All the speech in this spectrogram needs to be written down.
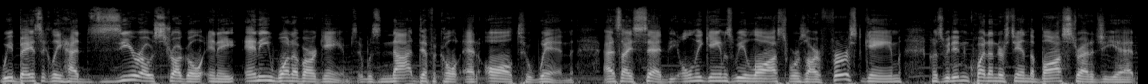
we basically had zero struggle in a any one of our games. It was not difficult at all to win. As I said, the only games we lost was our first game because we didn't quite understand the boss strategy yet,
